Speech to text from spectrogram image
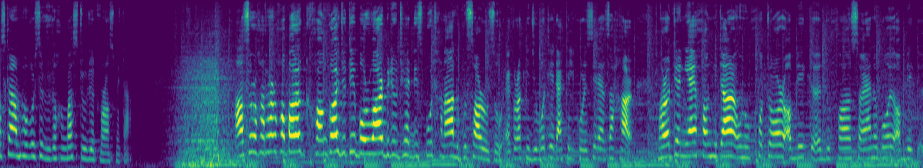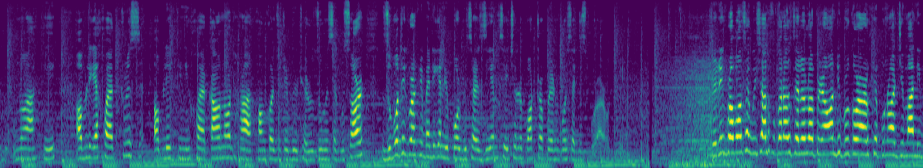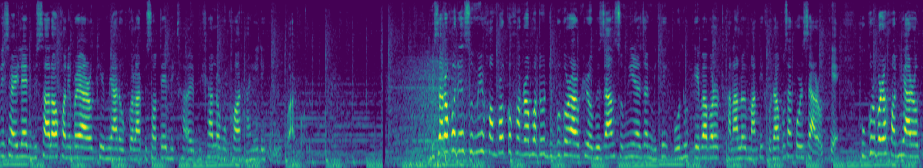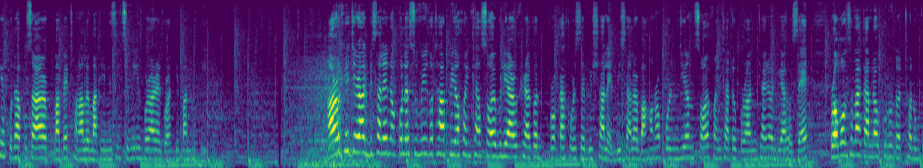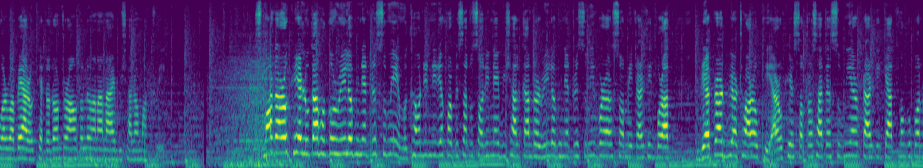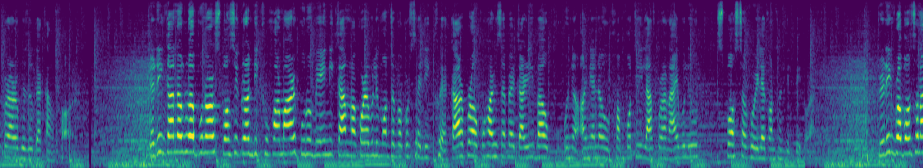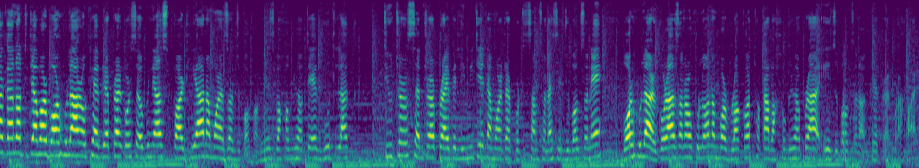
নমস্কাৰ আৰম্ভ কৰিছোঁ দ্ৰুত সংবাদ ষ্টুডিঅ'ত মৰস্মিতা আছুৰ সাধাৰণ সম্পাদক শংকৰ জ্যোতি বৰুৱাৰ বিৰুদ্ধে দিছপুৰ থানাত গোচৰ ৰুজু। এগৰাকী যুৱতীয়ে দাখিল কৰিছিল এজাহাৰ। ভাৰতীয় ন্যায় সংহিতাৰ ঊনসত্তৰ অব্লিক দুশ ছয়ানব্বৈ অব্লিক ঊনআশী অব্লিক এশ একত্ৰিছ অব্লিক তিনিশ একাৱন্নৰ ধাৰাত শংকৰজ্যোতিৰ বিৰুদ্ধে ৰুজু হৈছে গোচৰ। যুৱতীগৰাকীৰ মেডিকেল ৰিপৰ্ট বিচাৰি জি এম চি এইচলৈ পত্ৰ প্ৰেৰণ কৰিছে দিছপুৰ আৰক্ষীয়ে। ট্ৰেডিং প্ৰবঞ্চক বিশাল ফুকনক জেললৈ প্ৰেৰণ ডিব্ৰুগড় আৰক্ষীয়ে পুনৰ জিমা নিবিচাৰিলে। বিশালক শনিবাৰে আৰক্ষীৰ ম্যাদ উকলাৰ পিছতে বিশা- বিশালৰ মুখত হাঁহি দেখিবলৈ পোৱা গ'ল। বিশালৰ সৈতে চুমিৰ সম্পৰ্ক সন্দৰ্ভতো ডিব্ৰুগড় আৰক্ষীৰ অভিযান। চুমিৰ এজন বিশেষ বন্ধুক কেইবাবাৰো থানালৈ মাতি সোধা পোছা কৰিছে আৰক্ষীয়ে। শুকুৰবাৰে সন্ধিয়া আৰক্ষীয়ে সোধা পোছাৰ বাবে থানালৈ মাতি নিছিল চুমি বৰাৰ এগৰাকী বান্ধৱী। আৰক্ষী জেৰাত বিশালে নকলে চুমিৰ কথা প্ৰিয় সংখ্যা ছয় বুলি আৰক্ষীৰ আগত প্ৰকাশ কৰিছে বিশালে। বিশালৰ বাহনৰ পঞ্জীয়ন ছয় সংখ্যাটোৰ পৰা অধ্যয়ন দিয়া হৈছে। প্ৰবঞ্চনা কাণ্ডৰ কোনো তথ্য নোপোৱাৰ বাবে আৰক্ষীয়ে তদন্তৰ আওতালৈ অনা নাই বিশালৰ মাতৃ। স্মাৰ্ট আৰক্ষীয়ে লুকাভাকুৰ ৰীল অভিনেত্ৰী চুমিৰ। মুখ্যমন্ত্ৰীৰ নিৰ্দেশৰ পিছতো ছদিনীয়া বিশাল কাণ্ডৰ ৰীল অভিনেত্ৰী চুমি বৰাৰ স্বামী তাৰ্কিক বৰাত গ্ৰেপ্তাৰত ব্যৰ্থ আৰক্ষী। আৰক্ষীৰ ছত্ৰছায়াতে চুমি আৰু তাৰ্কিকে আত্মগোপন কৰাৰ অভিযোগ একাংশৰ। ট্ৰেডিং কাণ্ডক লৈ পুনৰ স্পষ্টীকৰণ দীক্ষু শৰ্মাৰ কোনো বেআইনী কাম নকৰে বুলি মন্তব্য কৰিছে দীক্ষুৱে। কাৰ পৰা উপহাৰ হিচাপে গাড়ী বা অন্য- অন্যান্য সম্পত্তি লাভ কৰা নাই বুলিও স্পষ্ট কৰিলে কণ্ঠশিল্পীগৰাকীয়ে ট্ৰেডিং প্ৰবঞ্চনা কাণ্ডত তিতাবৰ বৰহোলা আৰক্ষীয়ে গ্ৰেপ্তাৰ কৰিছে অবিনাশ পাঢ়িয়া নামৰ এজন যুৱকক। নিজ বাসগৃহতে good luck tutor centre private limited নামৰ এটা প্ৰতিষ্ঠান চলাইছিল। যুৱকজনে বৰহোলাৰ গৰাজানৰ ষোল্ল নম্বৰ ব্লকত থকা বাসগৃহৰ পৰা এই যুৱকজনক গ্ৰেপ্তাৰ কৰা হয়।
